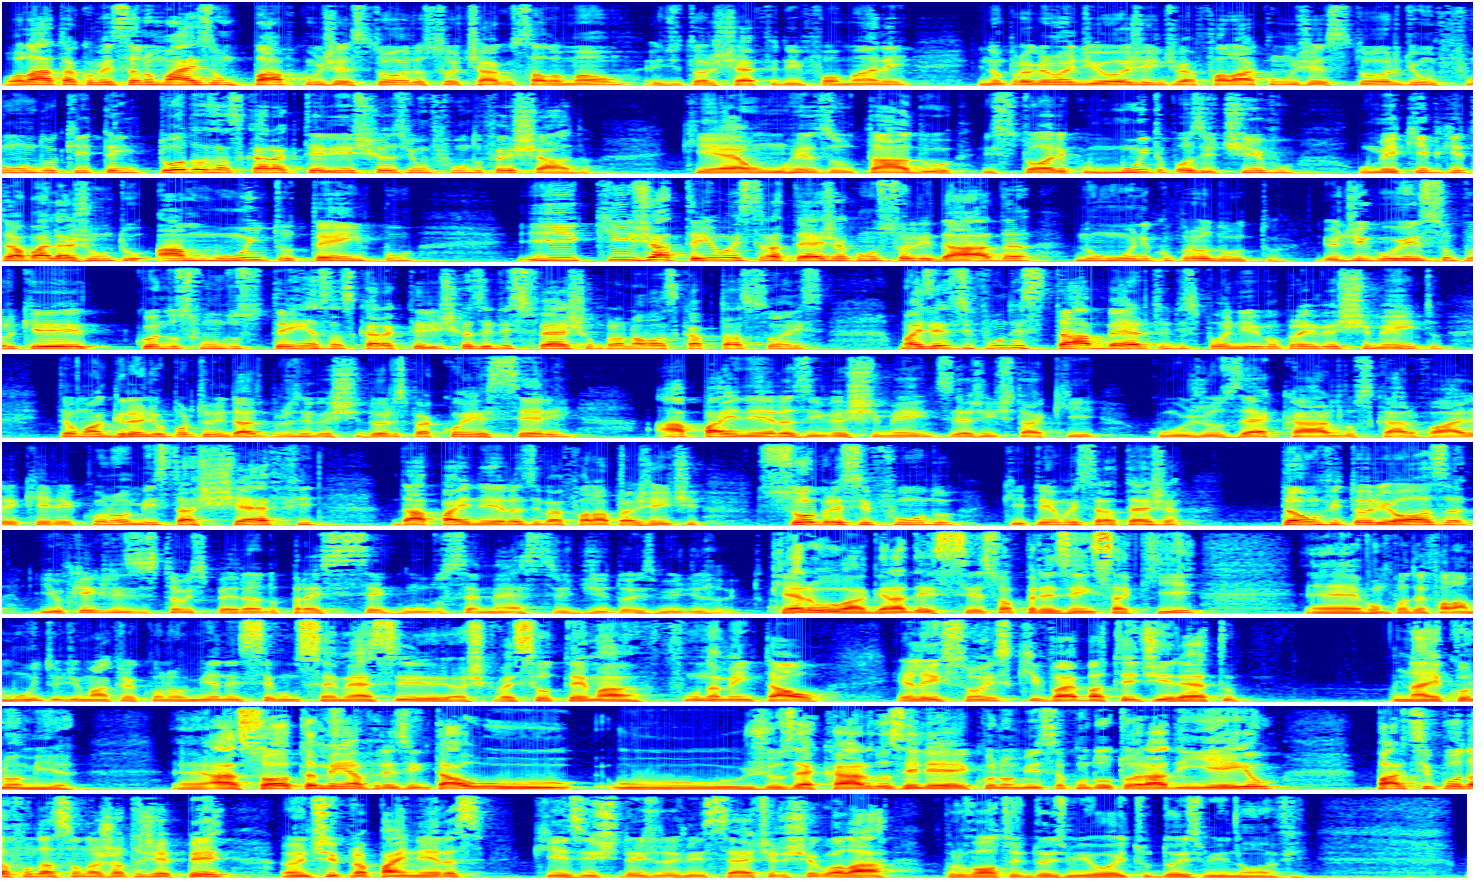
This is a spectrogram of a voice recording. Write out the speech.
Olá, está começando mais um Papo com o Gestor. Eu sou Thiago Salomão, editor-chefe do Infomoney. E no programa de hoje a gente vai falar com um gestor de um fundo que tem todas as características de um fundo fechado, que é um resultado histórico muito positivo, uma equipe que trabalha junto há muito tempo e que já tem uma estratégia consolidada num único produto. Eu digo isso porque quando os fundos têm essas características, eles fecham para novas captações, mas esse fundo está aberto e disponível para investimento então, uma grande oportunidade para os investidores para conhecerem a Paineiras Investimentos e a gente está aqui com o José Carlos Carvalho, que é economista-chefe da Paineiras e vai falar para a gente sobre esse fundo que tem uma estratégia tão vitoriosa e o que eles estão esperando para esse segundo semestre de 2018. Quero agradecer sua presença aqui. É, vamos poder falar muito de macroeconomia nesse segundo semestre. Acho que vai ser o tema fundamental eleições que vai bater direto na economia. É, ah, só também apresentar o, o José Carlos, ele é economista com doutorado em Yale, participou da fundação da JGP antes de ir para Paineiras, que existe desde 2007, ele chegou lá por volta de 2008, 2009.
